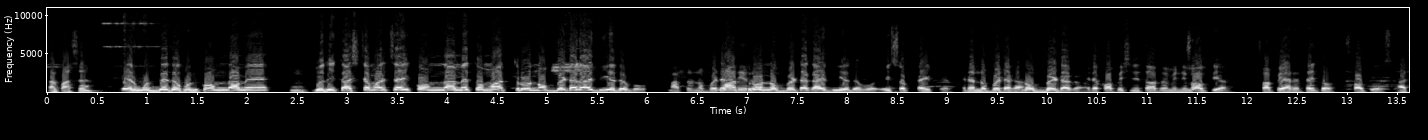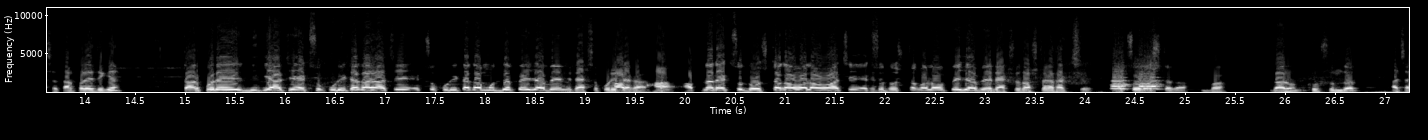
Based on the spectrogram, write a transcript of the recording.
তার পাশে? এর মধ্যে দেখুন কম দামে। যদি কাস্টমার চাই কম দামে তো মাত্র নব্বই টাকায় দিয়ে দেবো। মাত্র নব্বই টাকা দিয়ে মাত্র নব্বই টাকায় দিয়ে দেবো এইসব টাইপের এটা নব্বই টাকা? নব্বই টাকা। এটা ক পিস নিতে হবে মিনিমাম ইয়ার ছ পেয়ারে তাই তো? ইয়ার আচ্ছা তারপরে এদিকে তারপরে এদিকে আছে একশো কুড়ি টাকা আছে একশো কুড়ি টাকার মধ্যে পেয়ে যাবেন। একশো কুড়ি টাকা? হ্যাঁ আপনার একশো দশ টাকা ওয়ালাও আছে একশো দশ টাকা ওয়ালাও পেয়ে যাবেন। একশো দশ টাকা থাকছে। একশো দশ টাকা। বাহ দারুণ খুব সুন্দর। আচ্ছা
